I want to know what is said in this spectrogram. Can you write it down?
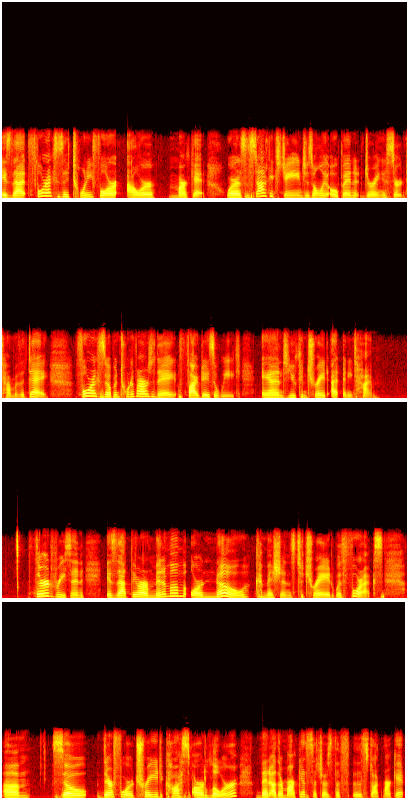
is that Forex is a 24 hour market, whereas the stock exchange is only open during a certain time of the day. Forex is open 24 hours a day, five days a week, and you can trade at any time. Third reason is that there are minimum or no commissions to trade with Forex. Um, so therefore, trade costs are lower than other markets, such as the, the stock market.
